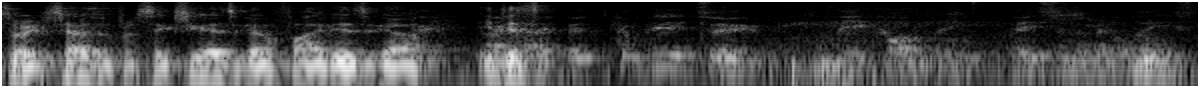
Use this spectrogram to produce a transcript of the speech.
Sorry, show them from six years ago, five years ago. He okay, just but compared to the economy, peace in the Middle East,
